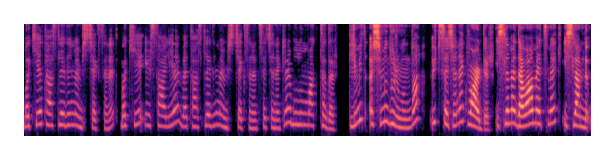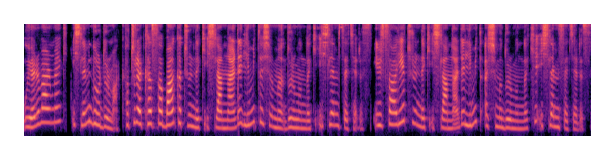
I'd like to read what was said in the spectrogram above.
bakiye tahsil edilmemiş çek senet, bakiye, irsaliye ve tahsil edilmemiş çek senet seçenekleri bulunmaktadır. Limit aşımı durumunda 3 seçenek vardır. İşleme devam etmek, işlemde uyarı vermek, işlemi durdurmak. Fatura, kasa, banka türündeki işlemlerde limit aşımı durumundaki işlemi seçeriz. İrsaliye türündeki işlemlerde limit aşımı durumundaki işlemi seçeriz.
